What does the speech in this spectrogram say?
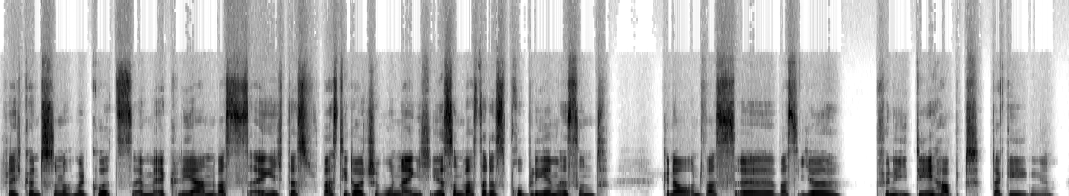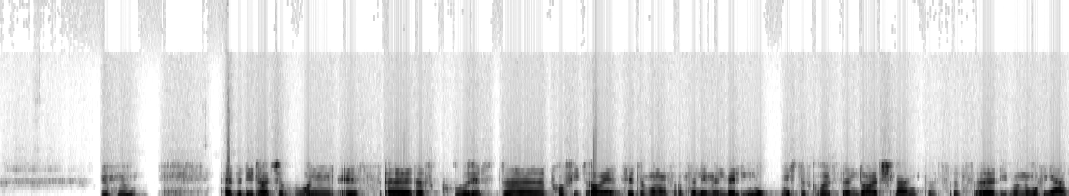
vielleicht könntest du noch mal kurz ähm, erklären, was eigentlich das, was die Deutsche Wohnen eigentlich ist und was da das Problem ist und genau, und was, äh, was ihr für eine Idee habt dagegen. Mhm. Also die Deutsche Wohnen ist äh, das größte profitorientierte Wohnungsunternehmen in Berlin, nicht das größte in Deutschland, das ist äh, die Vonovia.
